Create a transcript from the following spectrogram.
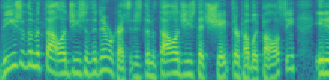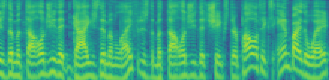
These are the mythologies of the Democrats. It is the mythologies that shape their public policy. It is the mythology that guides them in life. It is the mythology that shapes their politics. And by the way,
